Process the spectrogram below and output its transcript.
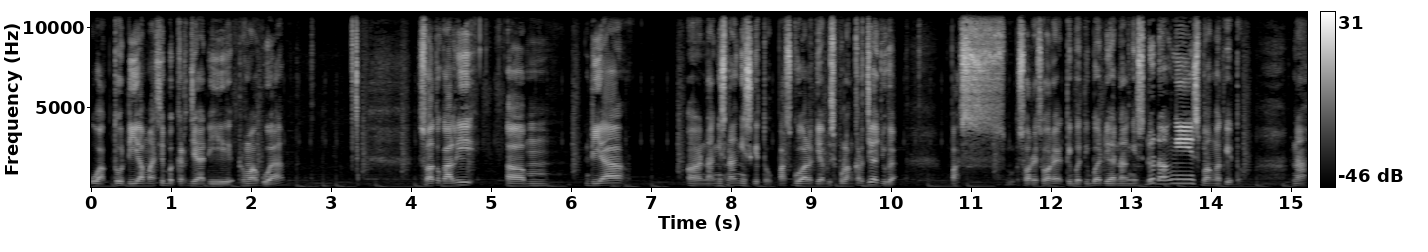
waktu dia masih bekerja di rumah gua suatu kali um, dia uh, nangis-nangis gitu. Pas gua lagi habis pulang kerja juga. Pas sore-sore tiba-tiba dia nangis. Dia nangis banget gitu. Nah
